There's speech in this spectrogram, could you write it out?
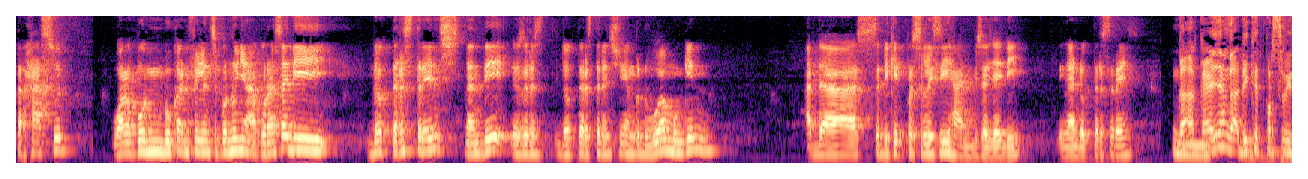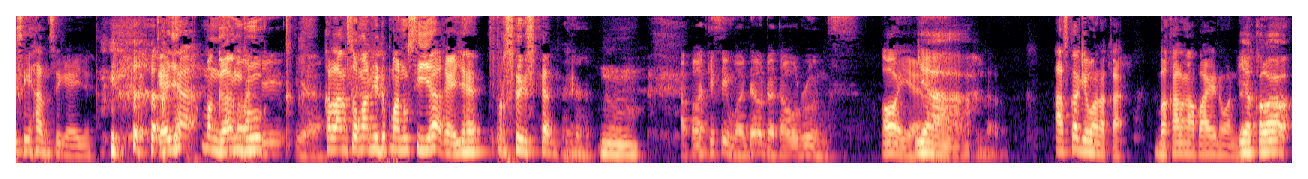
terhasut walaupun bukan villain sepenuhnya. Aku rasa di Doctor Strange nanti Doctor Strange yang kedua mungkin ada sedikit perselisihan bisa jadi dengan Doctor Strange. Nggak, kayaknya nggak dikit perselisihan sih kayaknya. kayaknya mengganggu Apalagi, ya. kelangsungan hidup manusia kayaknya perselisihan. Hmm. apalagi sih Wanda udah tahu runes Oh iya. Ya. Benar. Aska gimana kak? Bakal ngapain Wanda? Ya kalau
